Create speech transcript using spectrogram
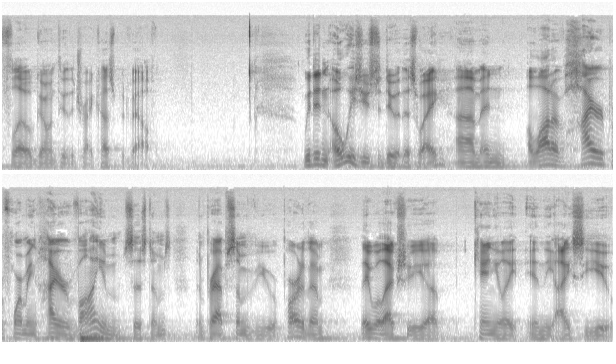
flow going through the tricuspid valve. We didn't always used to do it this way, um, and a lot of higher performing, higher volume systems, and perhaps some of you are part of them, they will actually uh, cannulate in the ICU.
